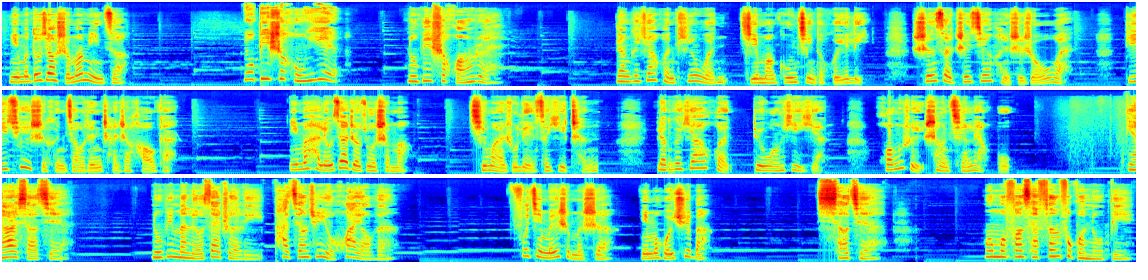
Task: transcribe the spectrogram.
你们都叫什么名字？奴婢是红叶，奴婢是黄蕊。两个丫鬟听闻，急忙恭敬的回礼，神色之间很是柔婉，的确是很叫人产生好感。你们还留在这做什么？秦婉如脸色一沉，两个丫鬟对望一眼，黄蕊上前两步：“敏二小姐，奴婢们留在这里，怕将军有话要问。”父亲没什么事，你们回去吧。小姐，嬷嬷方才吩咐过奴婢，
